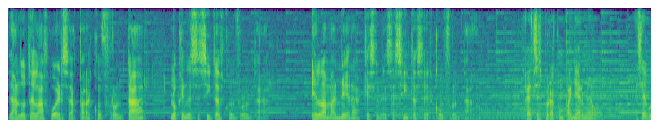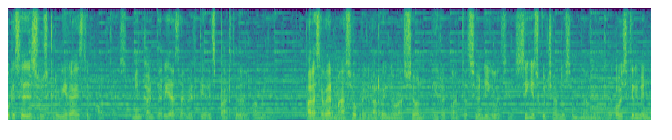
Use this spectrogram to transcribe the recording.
dándote la fuerza para confrontar lo que necesitas confrontar, en la manera que se necesita ser confrontado. Gracias por acompañarme hoy. Asegúrese de suscribir a este podcast. Me encantaría saber que eres parte de la familia. Para saber más sobre la renovación y replantación de iglesias, sigue escuchando semanalmente o escríbenos.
